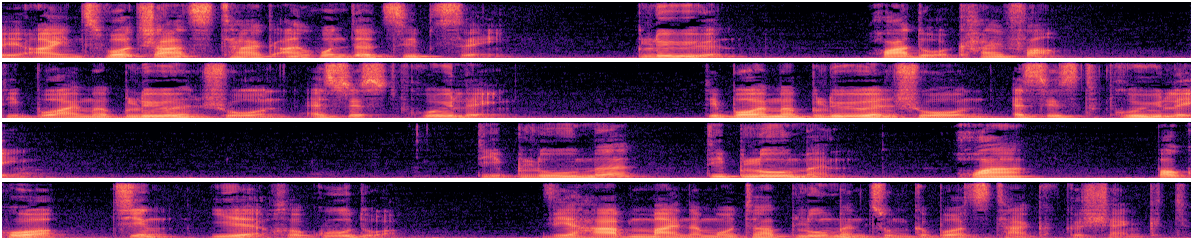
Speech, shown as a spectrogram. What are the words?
B1 Wortschatztag 117 blühen, 花朵开放。Die Bäume blühen schon, es ist Frühling. Die Bäume blühen schon, es ist Frühling. Die Blume, die Blumen, 花，包括茎、叶和骨朵。Wir haben meiner Mutter Blumen zum Geburtstag geschenkt.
